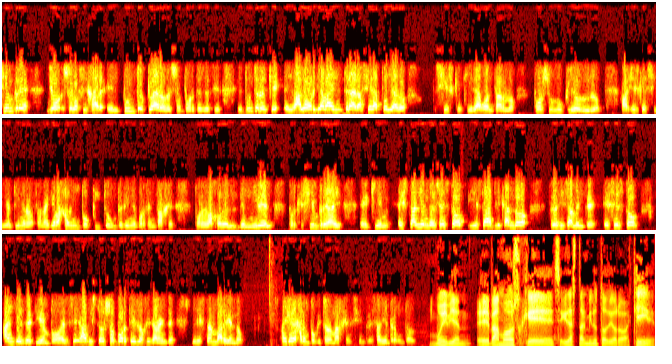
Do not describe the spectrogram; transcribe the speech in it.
siempre yo suelo fijar el punto claro de soporte, es decir, el punto en el que el valor ya va a entrar a ser apoyado si es que quiere aguantarlo, por su núcleo duro. Así es que sí, él tiene razón. Hay que bajar un poquito, un pequeño porcentaje por debajo del, nivel, porque siempre hay eh, quien está viendo ese stop y está aplicando precisamente ese stop antes de tiempo. ha visto el soporte y, lógicamente, le están barriendo. Hay que dejar un poquito de margen siempre. Está bien preguntado. Muy bien. Eh, vamos, que enseguida está el minuto de oro aquí.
